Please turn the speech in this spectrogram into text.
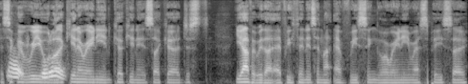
It's no, like a real brilliant. like in Iranian cooking. It's like a just you have it without everything. It's in like every single Iranian recipe. So,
